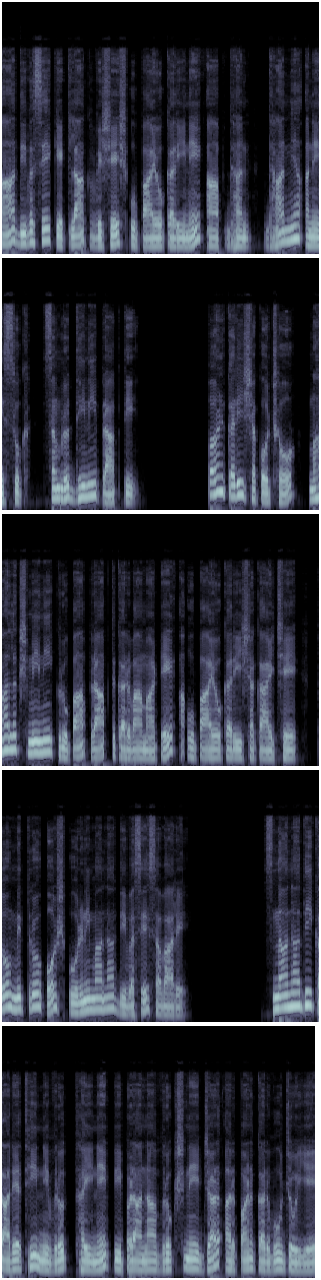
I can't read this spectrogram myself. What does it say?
આ દિવસે કેટલાક વિશેષ ઉપાયો કરીને આપ ધન, ધાન્ય અને સુખ સમૃદ્ધિની પ્રાપ્તિ. પણ કરી શકો છો, મહાલક્ષ્મીની કૃપા પ્રાપ્ત કરવા માટે આ ઉપાયો કરી શકાય છે, તો મિત્રો પોષ પૂર્ણિમાના દિવસે સવારે સ્નાનાદિ કાર્યથી નિવૃત્ત થઈને પીપળાના વૃક્ષને જળ અર્પણ કરવું જોઈએ,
